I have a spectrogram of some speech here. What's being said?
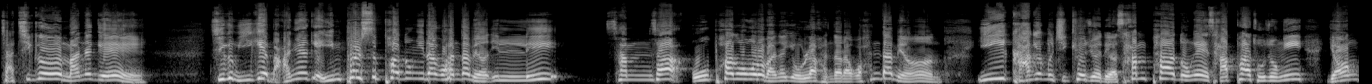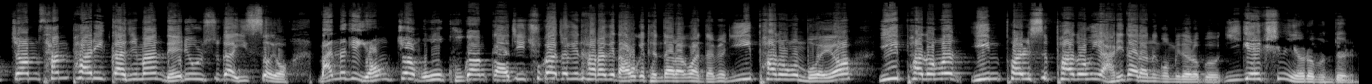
자, 지금 만약에 지금 이게 만약에 임펄스 파동이라고 한다면 1, 2, 3, 4, 5파동으로 만약에 올라간다라고 한다면 이 가격을 지켜줘야 돼요. 3파동에 4파 조정이 0.382까지만 내려올 수가 있어요. 만약에 0.5 구간까지 추가적인 하락이 나오게 된다라고 한다면 이 파동은 뭐예요? 이 파동은 임펄스 파동이 아니다라는 겁니다, 여러분. 이게 핵심이에요, 여러분들.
